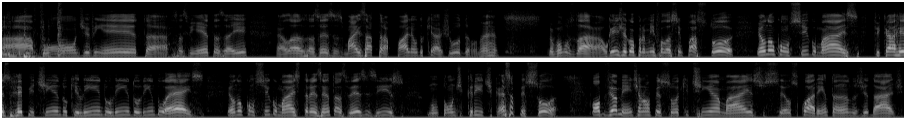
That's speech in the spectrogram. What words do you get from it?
Tá bom de vinheta. Essas vinhetas aí, elas às vezes mais atrapalham do que ajudam, né? Então vamos lá. Alguém chegou para mim e falou assim: Pastor, eu não consigo mais ficar repetindo que lindo, lindo, lindo és. Eu não consigo mais 300 vezes isso, num tom de crítica. Essa pessoa, obviamente era uma pessoa que tinha mais de seus 40 anos de idade.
